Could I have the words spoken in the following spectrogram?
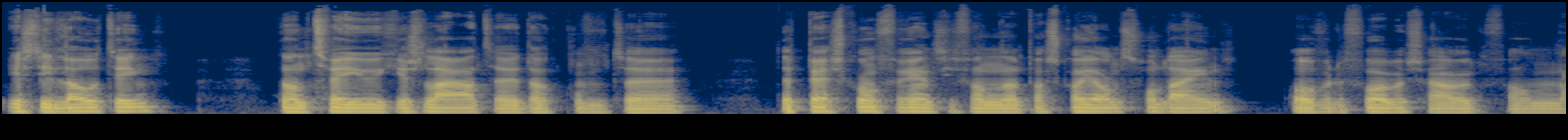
is die loting. Dan twee uurtjes later, dan komt de persconferentie van Pascal Jans online over de voorbeschouwing van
